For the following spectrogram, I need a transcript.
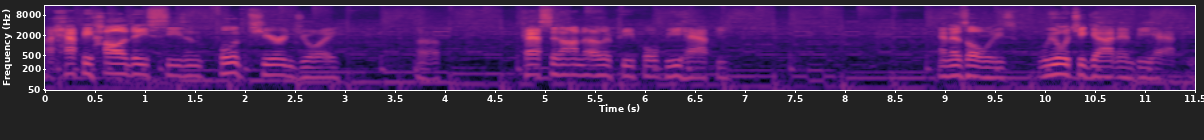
a happy holiday season full of cheer and joy. Uh, pass it on to other people. Be happy. And as always, wheel what you got and be happy.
